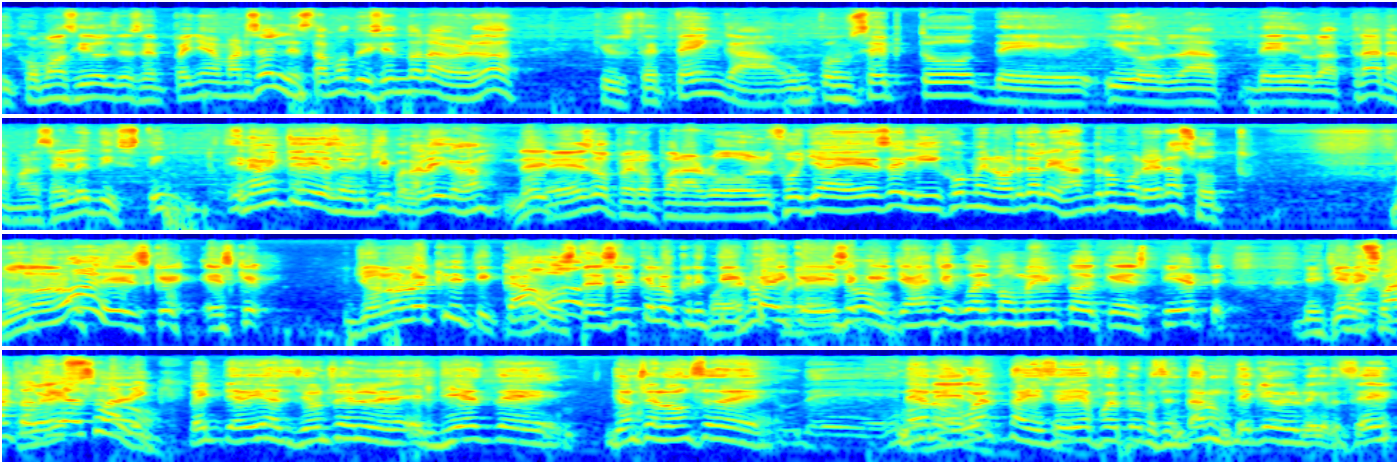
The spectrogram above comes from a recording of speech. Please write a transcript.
y cómo ha sido el desempeño de Marcel. Le estamos diciendo la verdad. Que usted tenga un concepto de, idola- de idolatrar a Marcel es distinto. Tiene 20 días en el equipo de la liga. ¿eh? De- Eso, pero para Rodolfo ya es el hijo menor de Alejandro Morera Soto. No, no, no, es que es que yo no lo he criticado, No. usted es el que lo critica Bueno, y que dice que ya llegó el momento de que despierte. De- ¿Tiene por cuántos días. Harry? 20 días, yo entré el, el 10 de, yo entré el 11 de, de enero de vuelta y ese sí. día fue el que presentaron, de que regresé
